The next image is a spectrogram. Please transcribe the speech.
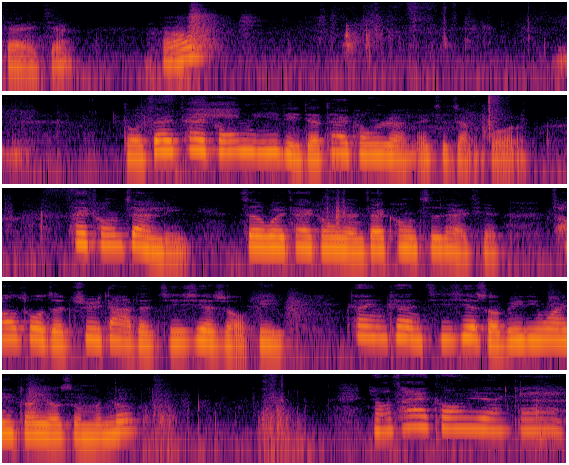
再来讲。好，躲在太空衣里的太空人，哎，这讲过了。太空站里，这位太空人在控制台前操作着巨大的机械手臂，看一看机械手臂另外一端有什么呢？有太空人呢，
